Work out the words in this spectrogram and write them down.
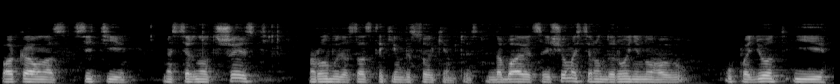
пока у нас в сети мастернод 6, Будет остаться таким высоким. То есть добавится еще мастернод, ROI немного упадет и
